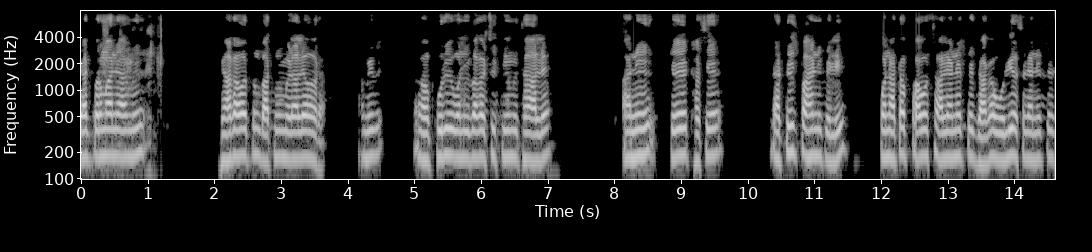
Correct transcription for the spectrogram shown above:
त्याचप्रमाणे आम्ही ह्या गावातून बातमी मिळाल्यावर आम्ही पुरी पूर्वी वन विभागाची टीम इथं आले आणि ते ठसे रात्रीच पाहणी केली. पण आता पाऊस आल्याने ते जागा ओली असल्याने ते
